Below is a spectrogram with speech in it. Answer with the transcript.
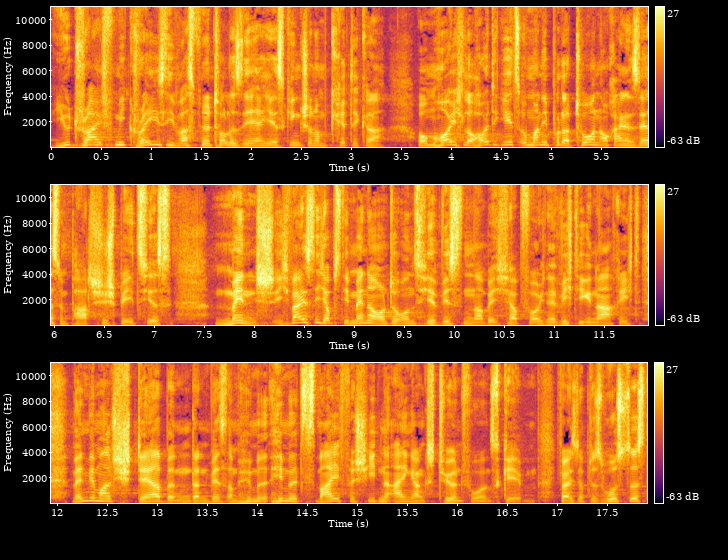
You Drive Me Crazy, was für eine tolle Serie. Es ging schon um Kritiker, um Heuchler. Heute geht es um Manipulatoren, auch eine sehr sympathische Spezies. Mensch, ich weiß nicht, ob es die Männer unter uns hier wissen, aber ich habe für euch eine wichtige Nachricht. Wenn wir mal sterben, dann wird es am Himmel, Himmel zwei verschiedene Eingangstüren für uns geben. Ich weiß nicht, ob du es wusstest,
